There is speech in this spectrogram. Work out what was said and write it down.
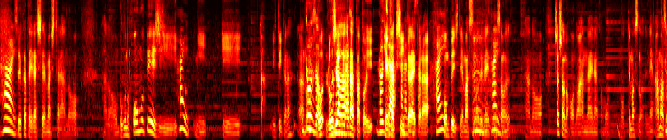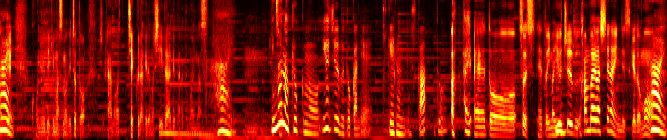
はい。そういう方いらっしゃいましたらあのあの僕のホームページはい。に、えーあ言っていいかな？あのロロジャー新たと検索していただいたらホームページ出ますのでね、うんはい。そのあの著書の方の案内なんかも載ってますのでね Amazon ではい。購入できますので、ちょっとあのチェックだけでもしていただけたらと思います。はい。うん。今の曲も YouTube とかで聴けるんですか？あはいえっ、とそうです。えっ、と今うん。YouTube、販売はしてないんですけども、はい。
